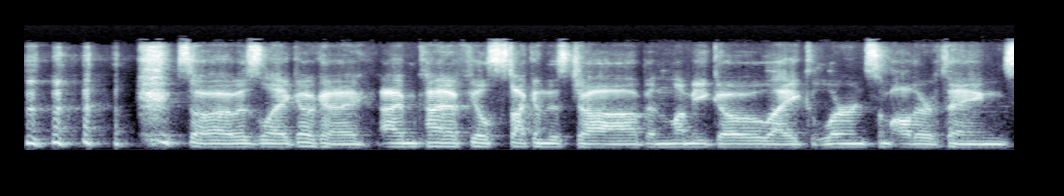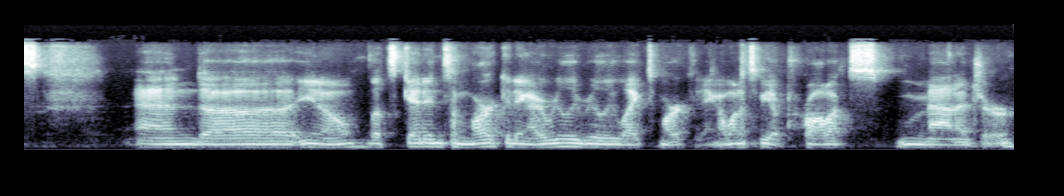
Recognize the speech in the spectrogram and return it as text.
so I was like, okay, I'm kind of feel stuck in this job and let me go like learn some other things. And, uh, you know, let's get into marketing. I really, really liked marketing. I wanted to be a product manager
